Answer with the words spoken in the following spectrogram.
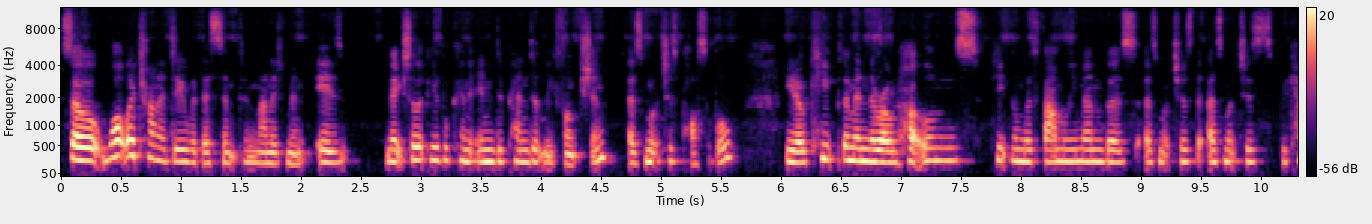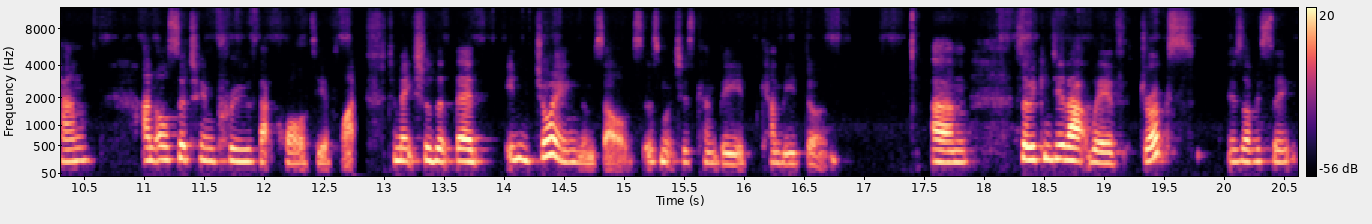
So what we're trying to do with this symptom management is make sure that people can independently function as much as possible. You know, keep them in their own homes, keep them with family members as much as as much as we can, and also to improve that quality of life, to make sure that they're enjoying themselves as much as can be can be done. Um, so we can do that with drugs is obviously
